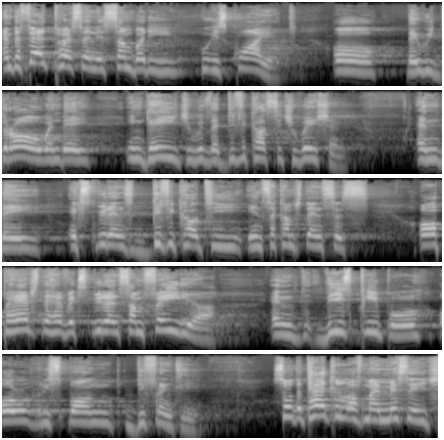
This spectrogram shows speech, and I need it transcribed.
And the third person is somebody who is quiet or they withdraw when they engage with a difficult situation and they experience difficulty in circumstances, or perhaps they have experienced some failure, and these people all respond differently. So, the title of my message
